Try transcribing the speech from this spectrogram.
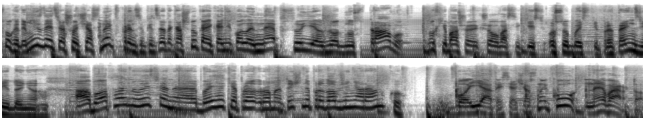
Слухайте, мені здається, що часник, в принципі, це така штука, яка ніколи не псує жодну страву. Ну хіба що якщо у вас якісь особисті претензії до нього. Або планується неабияке про- романтичне продовження ранку. Боятися часнику не варто.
